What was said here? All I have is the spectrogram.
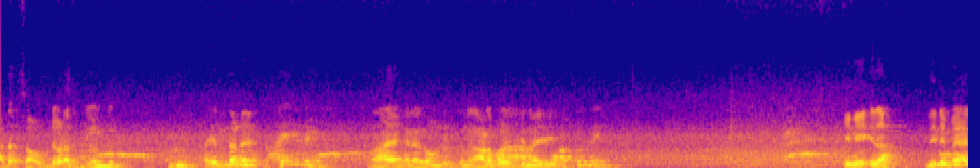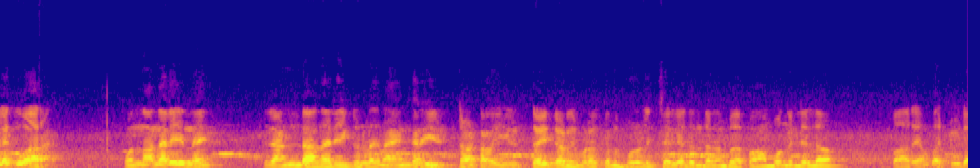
അത് സൗണ്ടുകളൊക്കെ കേൾക്കും. അത് എന്താണ്? ആ എങ്ങനെ സൗണ്ട് എടുക്കുന്നത് ആളെ പേടിക്കുന്ന ഈ ഇനി ഇതാ ഇതിന് മേലേക്ക് വേറെ. ഒന്നാം നിലയിൽ നിന്ന് രണ്ടാം നിലയ്ക്കുള്ള ഭയങ്കര ഇരുട്ടാട്ടോ. ഈ ഇരുട്ടായിട്ടാണ് ഇവിടെയൊക്കെ ഒന്ന് വെളിച്ചല്ലേ അതെന്താണ് പാമ്പൊന്നും ഇല്ലല്ലോ പറയാൻ പറ്റൂല.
